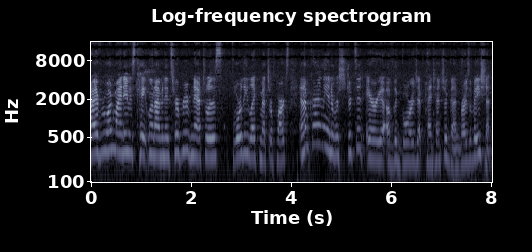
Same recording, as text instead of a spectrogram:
Hi everyone, my name is Caitlin. I'm an interpretive naturalist for the Lake Metro Parks, and I'm currently in a restricted area of the gorge at Penitentiary Glen Reservation.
